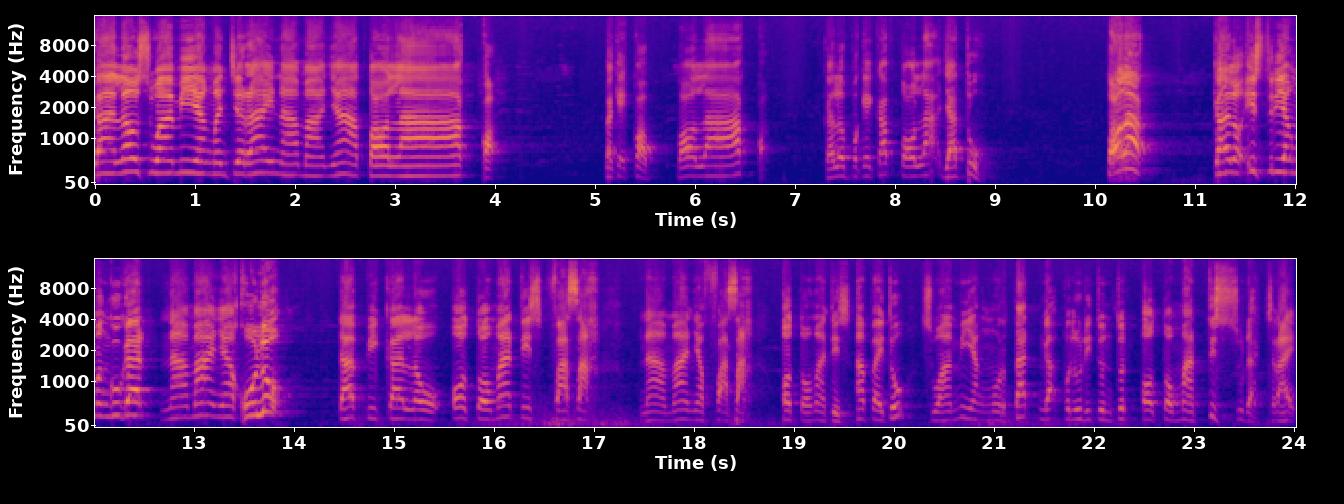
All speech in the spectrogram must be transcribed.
Kalau suami yang mencerai namanya tolak. Pakai kop, tolak. Kalau pakai kap tolak jatuh. Tolak. Kalau istri yang menggugat namanya kuluk. Tapi kalau otomatis fasah, namanya fasah otomatis. Apa itu? Suami yang murtad nggak perlu dituntut otomatis sudah cerai.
